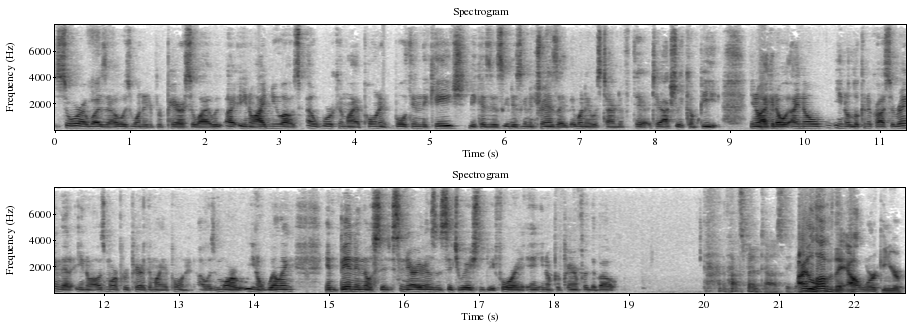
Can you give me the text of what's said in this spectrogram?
sore I was. I always wanted to prepare, so I, I, you know, I knew I was outworking my opponent both in the cage because it was going to translate when it was time to, to, to actually compete. You know, I could, I know you know, looking across the ring that, you know, I was more prepared than my opponent. I was more, you know, willing and been in those scenarios and situations before, eh, you know, preparing for the bout. That's fantastic. I love the outworking your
